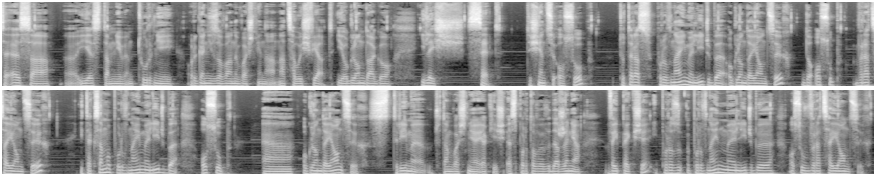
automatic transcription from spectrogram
CS-a E, jest tam, nie wiem, turniej organizowany właśnie na, na cały świat i ogląda go ileś set tysięcy osób, to teraz porównajmy liczbę oglądających do osób wracających i tak samo porównajmy liczbę osób e, oglądających streamy, czy tam właśnie jakieś esportowe wydarzenia w Apexie i porównajmy liczby osób wracających.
